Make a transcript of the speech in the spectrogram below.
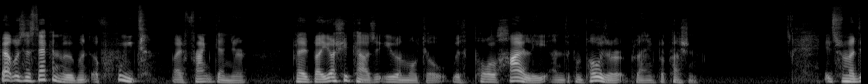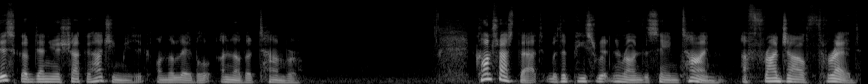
That was the second movement of Wheat by Frank Denyer, played by Yoshikazu Iwamoto, with Paul Hiley and the composer playing percussion. It's from a disc of Denyer's shakuhachi music on the label Another Timbre. Contrast that with a piece written around the same time, A Fragile Thread,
